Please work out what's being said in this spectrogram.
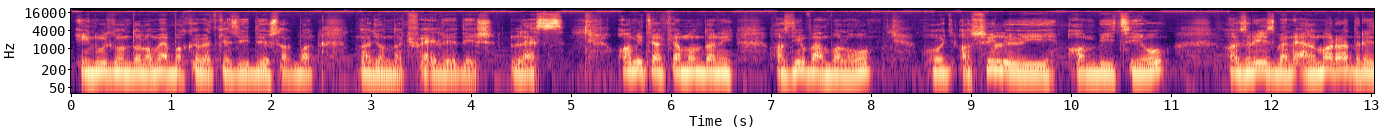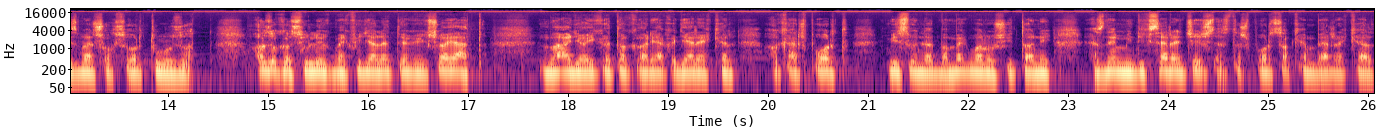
Én úgy gondolom, ebben a következő időszakban nagyon nagy fejlődés lesz. Amit el kell mondani, az nyilvánvaló, hogy a szülői ambíció az részben elmarad, részben sokszor túlzott. Azok a szülők megfigyelhetők, akik saját vágyaikat akarják a gyerekkel, akár sport viszonylatban megvalósítani, ez nem mindig szerencsés, ezt a sportszakemberre kell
